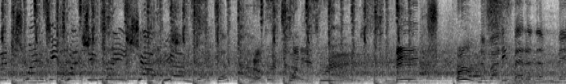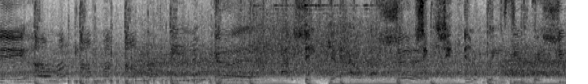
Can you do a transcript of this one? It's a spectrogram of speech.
the 2023 champions. Number 23, Midge Purce. Nobody's better than me. I'm a, I'm a, I'm a feeling good. I shake it how I should. Shake, shake in ways you wish you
